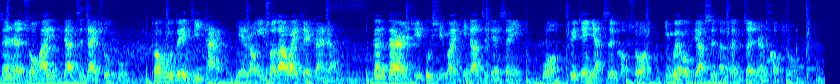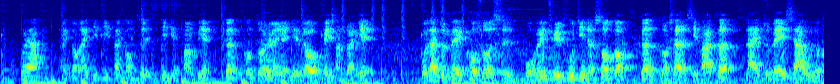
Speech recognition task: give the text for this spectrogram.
真人说话也比较自在舒服。托福对机台，也容易受到外界干扰，跟戴耳机不习惯听到自己的声音。我推荐雅思口说，因为我比较适合跟真人口说。会啊，台中 I D P 办公室地点方便，跟工作人员也都非常专业。我在准备口说时，我会去附近的搜狗跟楼下的星巴克来准备下午的口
